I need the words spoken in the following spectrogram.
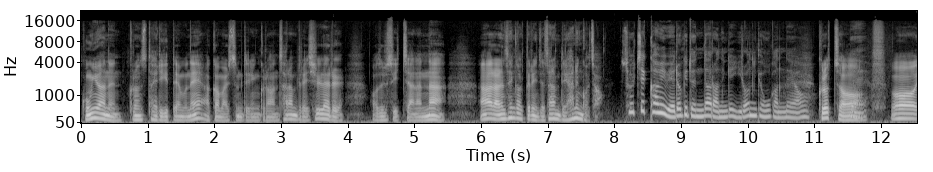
공유하는 그런 스타일이기 때문에 아까 말씀드린 그런 사람들의 신뢰를 얻을 수 있지 않았나 아 라는 생각들을 이제 사람들이 하는 거죠. 솔직함이 매력이 된다라는 게 이런 경우 같네요. 그렇죠. 네. 어,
